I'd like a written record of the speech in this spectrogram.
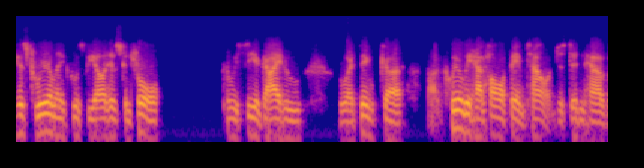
his career length was beyond his control, and we see a guy who, who I think uh, uh, clearly had Hall of Fame talent, just didn't have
